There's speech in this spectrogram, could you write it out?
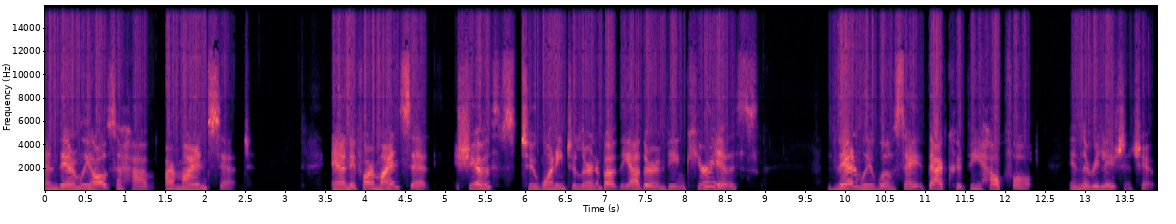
and then we also have our mindset. And if our mindset shifts to wanting to learn about the other and being curious, then we will say that could be helpful in the relationship.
